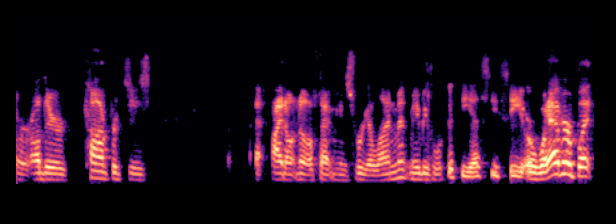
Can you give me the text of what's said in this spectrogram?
or other conferences. I don't know if that means realignment. Maybe look at the SEC or whatever, but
